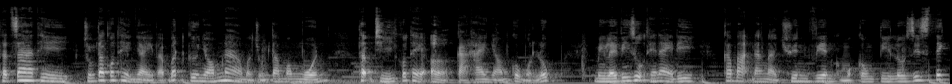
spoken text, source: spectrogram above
Thật ra thì chúng ta có thể nhảy vào bất cứ nhóm nào mà chúng ta mong muốn, thậm chí có thể ở cả hai nhóm cùng một lúc. Mình lấy ví dụ thế này đi, các bạn đang là chuyên viên của một công ty logistics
